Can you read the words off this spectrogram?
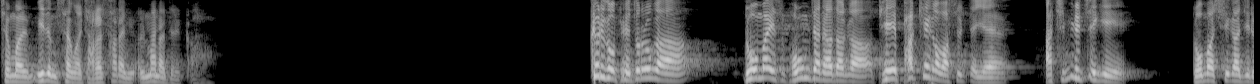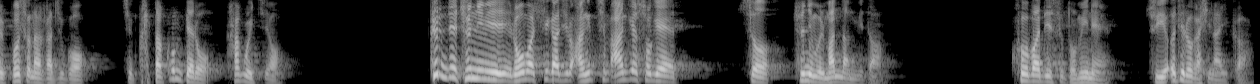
정말 믿음 생활 잘할 사람이 얼마나 될까? 그리고 베드로가 로마에서 복음 전하다가 대박해가 왔을 때에 아침 일찍이 로마 시가지를 벗어나 가지고 지금 카타콤베로 가고 있죠. 그런데 주님이 로마 시가지로 지금 안개 속에서 주님을 만납니다. 쿠바디스 도미네 주위 어디로 가시나이까?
